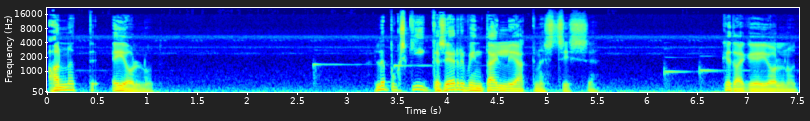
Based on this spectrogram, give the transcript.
Annat ei olnud. lõpuks kiikas Ervin talli aknast sisse. kedagi ei olnud.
